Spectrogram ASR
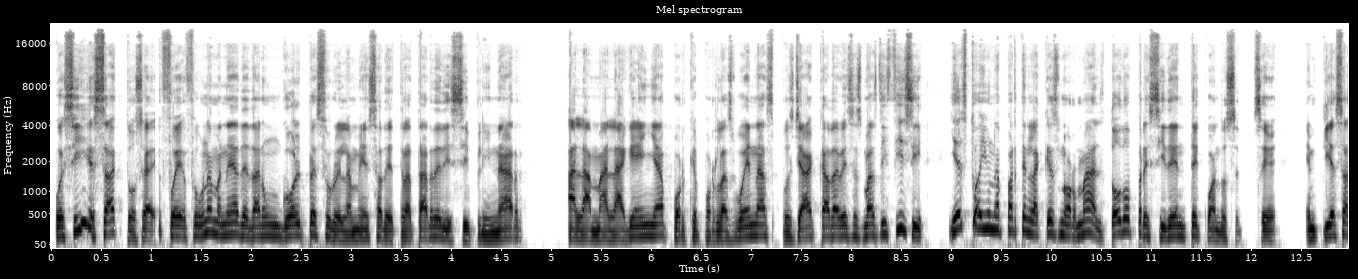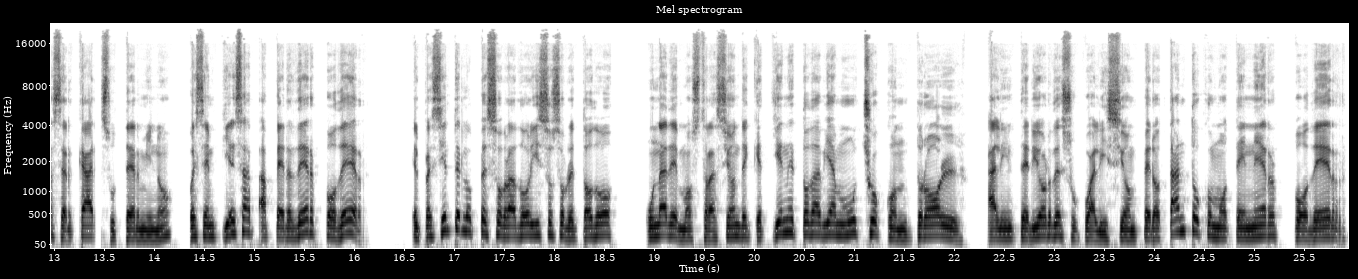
Pues sí, exacto. O sea, fue, fue una manera de dar un golpe sobre la mesa, de tratar de disciplinar a la malagueña, porque por las buenas, pues ya cada vez es más difícil. Y esto hay una parte en la que es normal. Todo presidente cuando se, empieza a acercar su término, pues empieza a perder poder. El presidente López Obrador hizo sobre todo una demostración de que tiene todavía mucho control al interior de su coalición, pero tanto como tener poder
